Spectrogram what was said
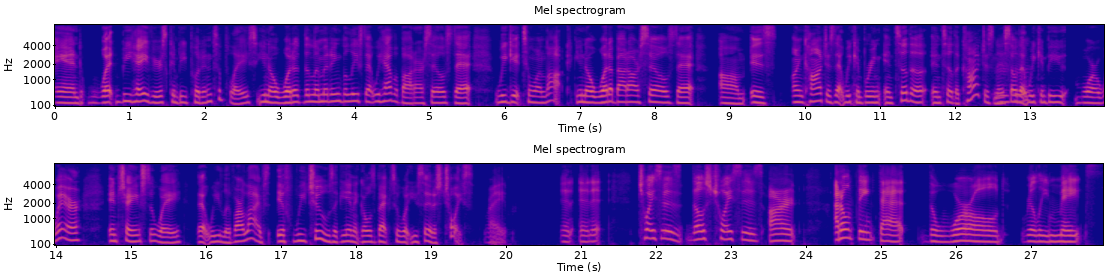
and what behaviors can be put into place you know what are the limiting beliefs that we have about ourselves that we get to unlock you know what about ourselves that um is unconscious that we can bring into the into the consciousness so that Mhm. we can be more aware and change the way that we live our lives if we choose again it goes back to what you said it's choice Right. And and it choices those choices aren't I don't think that the world really makes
